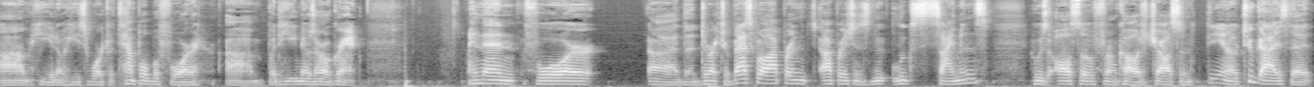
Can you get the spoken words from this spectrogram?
Um, he, you know, he's worked with Temple before, um, but he knows Earl Grant. And then for uh, the director of basketball oper- operations, Luke Simons, who is also from College of Charleston. You know, two guys that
